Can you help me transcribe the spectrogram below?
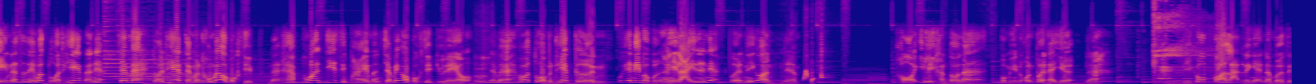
เองนะ แสดงว่าตัวเทพนะเนี่ย ใช่ไหมตัวเทพแต่มันคงไม่ออกบวกสิบนะครับ เพราะว่ายี่สิบไพ่มันจะไม่ออกบวกสิบอยู่แล้ว ใช่ไหมเพราะว่าตัวมันเทพเกินอุ้ยอันนี้บอกเบิ่งไฮไลท์นะเนี่ย เปิดนี้ก่อนนะครับขออิลิคันโตนะ ผมเห็นคนเปิดได้เยอะนะ ดีโก้ฟอร์ลัดอะไรเงี้ยนัมเบอร์เซ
